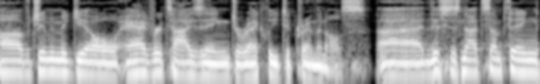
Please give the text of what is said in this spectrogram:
of Jimmy McGill advertising directly to criminals. Uh, this is not something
